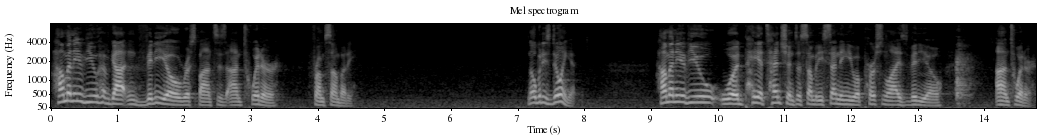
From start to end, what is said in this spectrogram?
How many of you have gotten video responses on Twitter from somebody? Nobody's doing it. How many of you would pay attention to somebody sending you a personalized video on Twitter?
